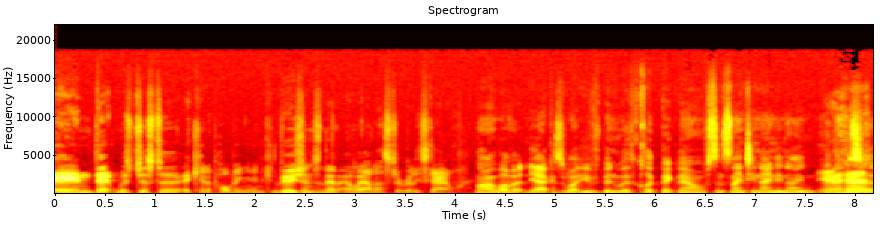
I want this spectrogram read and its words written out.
and that was just a, a catapulting in conversions, and that allowed us to really scale. No, I love it. Yeah, because what you've been with ClickBank now since 1999. I think you Uh-huh.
